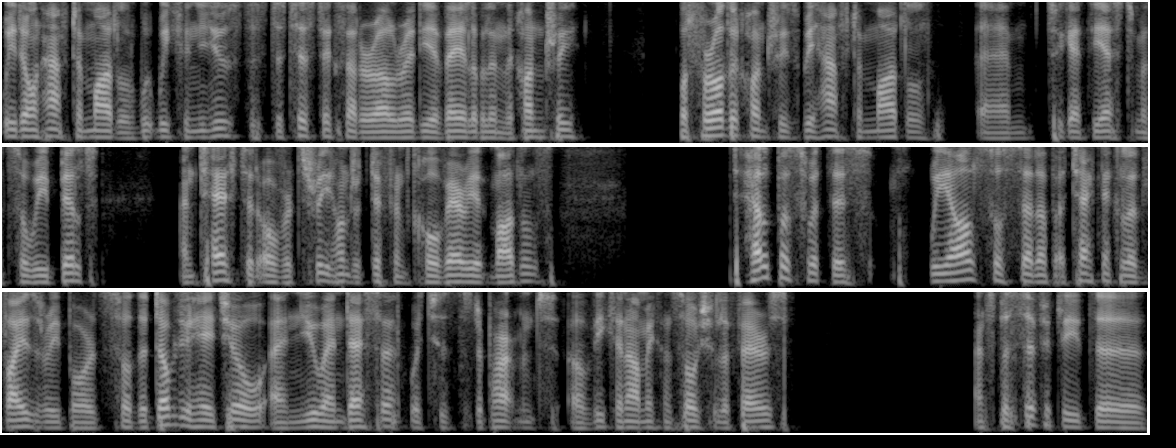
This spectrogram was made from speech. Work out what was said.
we don't have to model. We can use the statistics that are already available in the country. But for other countries, we have to model um, to get the estimate. So we built and tested over 300 different covariate models. To help us with this, we also set up a technical advisory board. So the WHO and UNDESA, which is the Department of Economic and Social Affairs, and specifically the,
